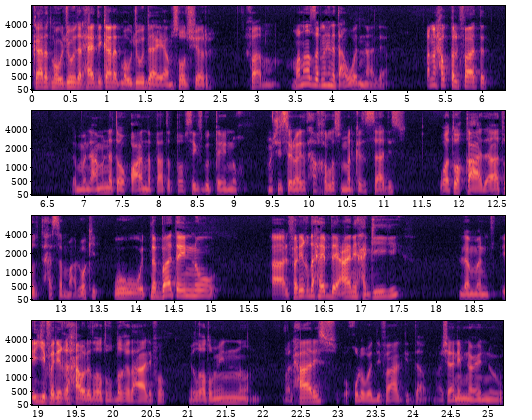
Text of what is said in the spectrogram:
كانت موجودة الحاجات دي كانت موجودة أيام سولشر فمناظر نحن تعودنا عليها. أنا الحلقة اللي فاتت لما عملنا توقعاتنا بتاعت ال top 6 قلت إنه مانشستر يونايتد حيخلص في المركز السادس وأتوقع أداءاته تتحسن مع الوقت. وتنبأت إنه الفريق ده حيبدأ يعاني حقيقي لما يجي فريق يحاول يضغطه ضغط عالي فوق. يضغطوا من الحارس وقلوب الدفاع اللي قدامه عشان يمنعوا إنه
